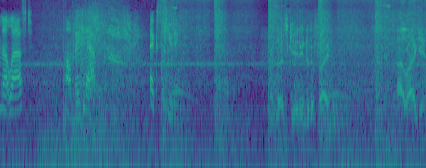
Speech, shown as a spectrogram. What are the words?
Confirm that last? I'll make it happen. Executing. Let's get into the fight. I like it.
